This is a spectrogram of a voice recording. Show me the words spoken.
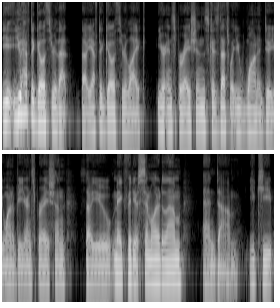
you you have to go through that though. You have to go through like your inspirations because that's what you want to do. You want to be your inspiration. So you make videos similar to them, and um, you keep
